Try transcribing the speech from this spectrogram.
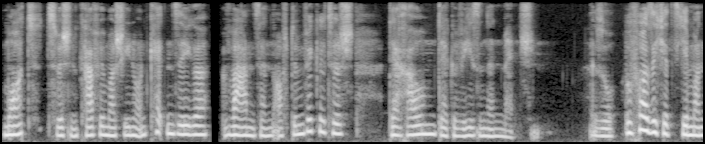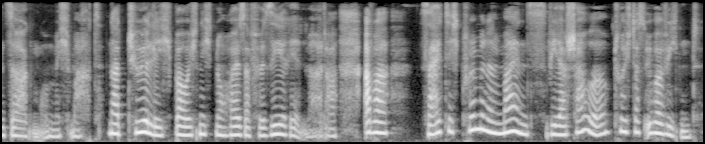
Mord zwischen Kaffeemaschine und Kettensäge, Wahnsinn auf dem Wickeltisch, der Raum der gewesenen Menschen. Also, bevor sich jetzt jemand Sorgen um mich macht. Natürlich baue ich nicht nur Häuser für Serienmörder, aber seit ich Criminal Minds wieder schaue, tue ich das überwiegend.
